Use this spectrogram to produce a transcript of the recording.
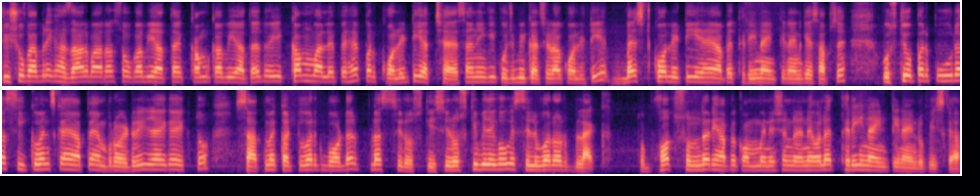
टिश्यू फैब्रिक हज़ार बारह सौ का भी आता है, कम का भी आता है तो ये कम वाले पे है, पर क्वालिटी अच्छा है। ऐसा नहीं कि कुछ भी कचरा क्वालिटी है, बेस्ट क्वालिटी है यहाँ पे थ्री नाइन्टी नाइन के हिसाब से। उसके ऊपर पूरा सीक्वेंस का यहाँ पे एम्ब्रॉयडरी रहेगा एक तो साथ में cutwork border plus Swarovski. Swarovski भी देखोगे, सिल्वर और ब्लैक। तो बहुत सुंदर यहाँ पे कॉम्बिनेशन रहने वाला है थ्री नाइनटी नाइन रुपीज़ का।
